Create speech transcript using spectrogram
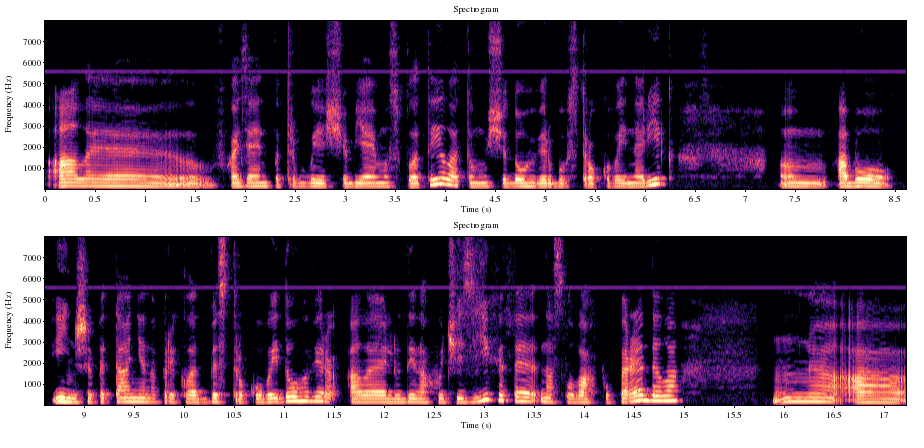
але хазяїн потребує, щоб я йому сплатила, тому що договір був строковий на рік. Ем, Або інше питання, наприклад, безстроковий договір, але людина хоче з'їхати, на словах попередила. А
